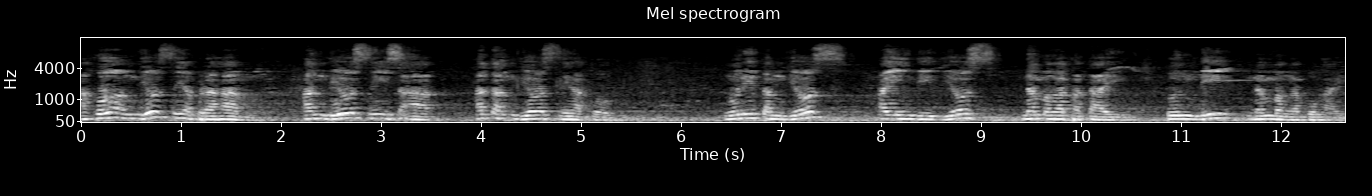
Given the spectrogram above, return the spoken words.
Ako ang Diyos ni Abraham, ang Diyos ni Isaac, at ang Diyos ni Jacob. Ngunit ang Diyos ay hindi Diyos ng mga patay, kundi ng mga buhay.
